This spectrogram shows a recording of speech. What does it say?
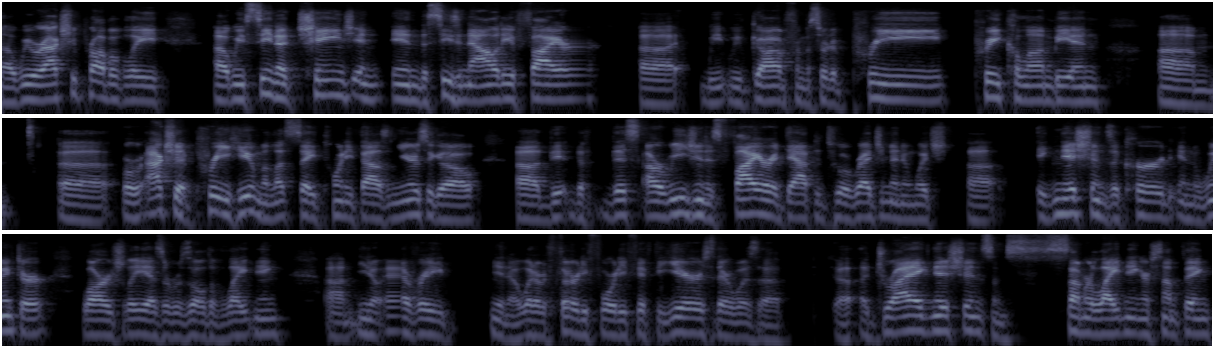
Uh, we were actually probably, uh, we've seen a change in, in the seasonality of fire. Uh, we, we've gone from a sort of pre, pre-Columbian, um, uh, or actually pre-human, let's say 20,000 years ago, uh, the, the, this, our region is fire adapted to a regimen in which uh, ignitions occurred in the winter, largely as a result of lightning. Um, you know, every, you know, whatever, 30, 40, 50 years, there was a, a, dry ignition, some summer lightning or something,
